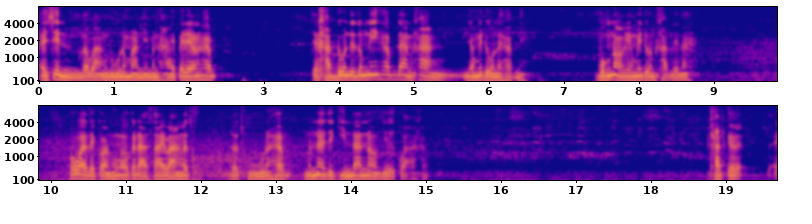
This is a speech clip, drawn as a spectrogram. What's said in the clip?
ไอ้เส้นระหว่างรูน้ำมันนี่มันหายไปแล้วนะครับ แต่ขัดโดนแต่ตรงนี้ครับ ด้านข้างยังไม่โดนเลยครับนี่ วงนอกยังไม่โดนขัดเลยนะ เพราะว่าแต่ก่อนผมเอากระดาษทรายวางแล้วแล้วถูนะครับ มันน่าจะกินด้านนอกเยอะกว่าครับ ขัดกับไอ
